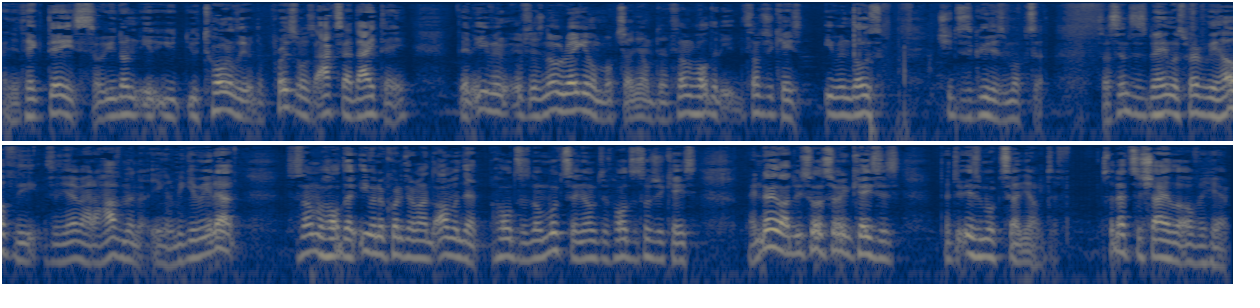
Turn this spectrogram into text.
and you take days, so you don't, you, you, you totally, the person was daite, then even if there's no regular muktzah yom, then some hold that in such a case, even those she disagreed as muktzah. So since this behemoth was perfectly healthy, since you never had a havman, you're going to be giving it out. So some hold that even according to the Rambam Almond that holds there's no muktzah and Yom Tov holds in such a case. By Neilad, we saw certain cases that there is muktzah and Yom Tov. So that's the shaila over here.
